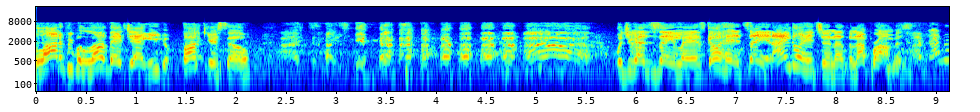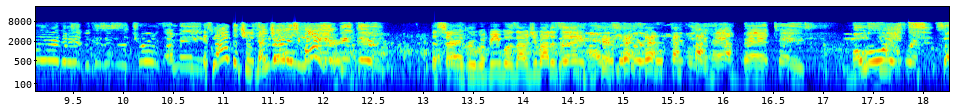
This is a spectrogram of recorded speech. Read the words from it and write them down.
A lot of people love that jacket. You can fuck yourself. I, What you got to say, Lance? Go ahead, say it. I ain't to hit you or nothing, I promise. I, I know you're gonna hit because this is the truth. I mean, It's not the truth. That you Jane is know we fire. The certain group of people, is that what you about to say? There's always a certain group of people that have bad taste. Most of your friends, so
